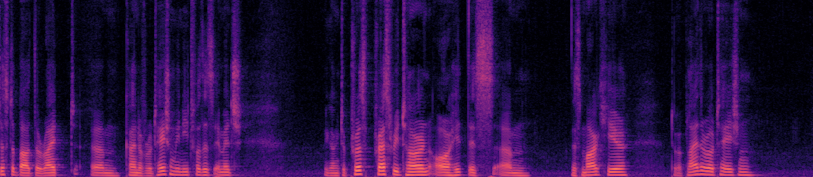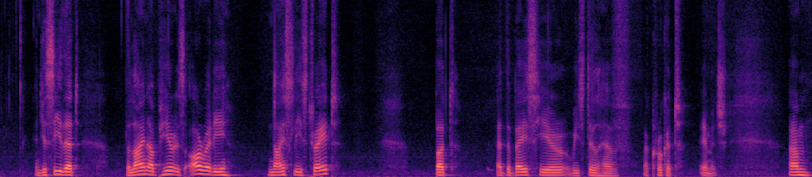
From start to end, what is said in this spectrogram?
just about the right um, kind of rotation we need for this image. We're going to press, press return or hit this, um, this mark here to apply the rotation. And you see that the line up here is already nicely straight, but at the base here we still have a crooked image. Um,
